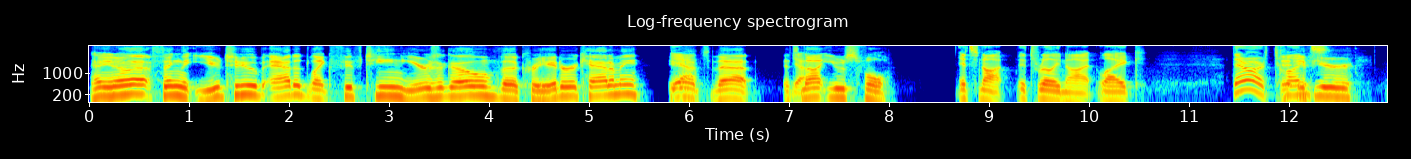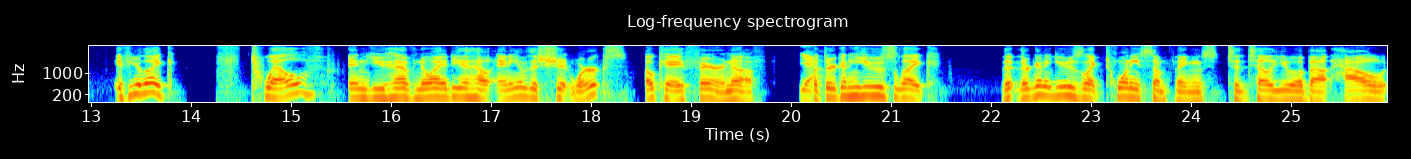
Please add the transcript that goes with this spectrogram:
Hey, you know that thing that YouTube added like 15 years ago, the Creator Academy? Yeah. it's that. It's Yeah. not useful. It's not, it's really not. Like, there are tons. If you're if you're like 12 and you have no idea how any of this shit works, okay, fair enough. yeah. But they're going to use like they're, going to use like 20 somethings to tell you about how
